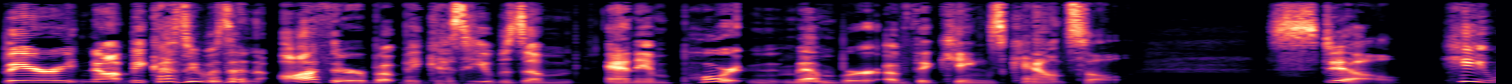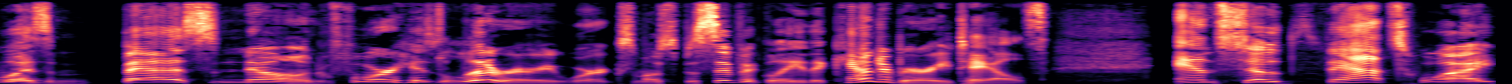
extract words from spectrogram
buried not because he was an author, but because he was a, an important member of the King's Council. Still, he was best known for his literary works, most specifically the Canterbury Tales. And so that's why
